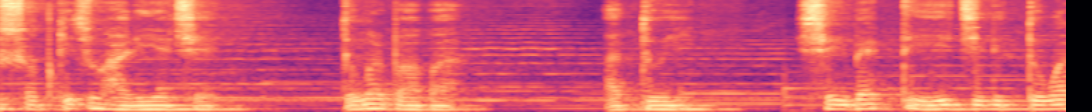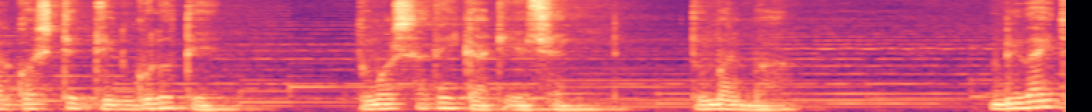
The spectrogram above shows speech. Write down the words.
সব কিছু হারিয়েছে, তোমার বাবা। আর দুই, সেই ব্যক্তি যিনি তোমার কষ্টের দিনগুলোতে তোমার সাথেই কাটিয়েছেন, তোমার মা। বিবাহিত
